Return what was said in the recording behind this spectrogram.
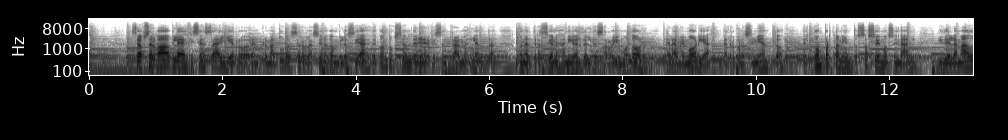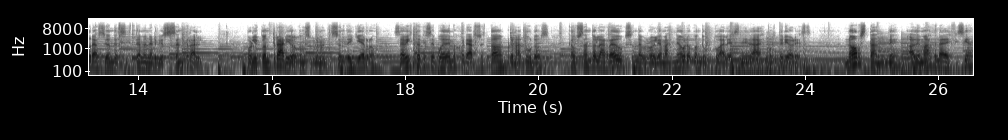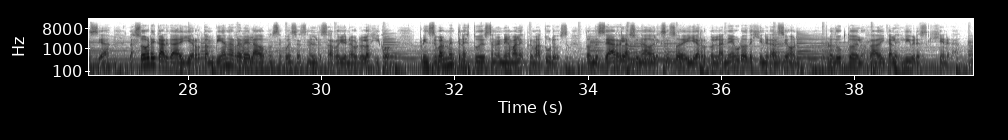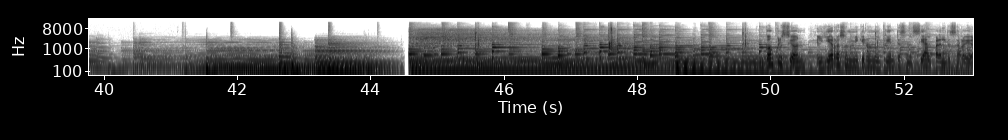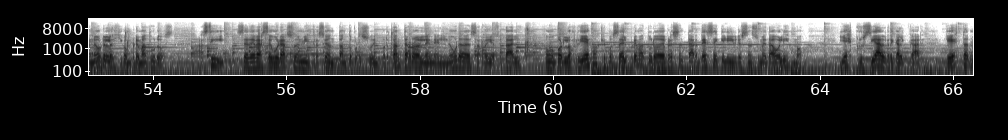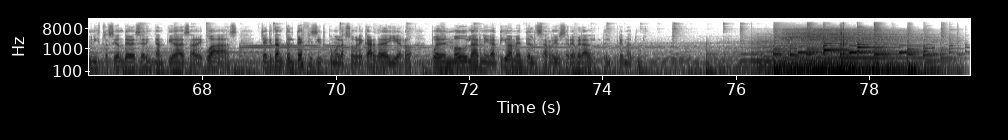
Se ha observado que la deficiencia de hierro en prematuros se relaciona con velocidades de conducción de nervio central más lenta, con alteraciones a nivel del desarrollo motor, de la memoria, del reconocimiento, del comportamiento socioemocional y de la maduración del sistema nervioso central. Por el contrario, con suplementación de hierro, se ha visto que se puede mejorar su estado en prematuros, causando la reducción de problemas neuroconductuales en edades posteriores. No obstante, además de la deficiencia, la sobrecarga de hierro también ha revelado consecuencias en el desarrollo neurológico, principalmente en estudios en animales prematuros, donde se ha relacionado el exceso de hierro con la neurodegeneración, producto de los radicales libres que genera. Conclusión, el hierro es un micronutriente esencial para el desarrollo neurológico en prematuros. Así, se debe asegurar su administración tanto por su importante rol en el neurodesarrollo fetal como por los riesgos que posee el prematuro de presentar desequilibrios en su metabolismo. Y es crucial recalcar que esta administración debe ser en cantidades adecuadas, ya que tanto el déficit como la sobrecarga de hierro pueden modular negativamente el desarrollo cerebral del prematuro.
